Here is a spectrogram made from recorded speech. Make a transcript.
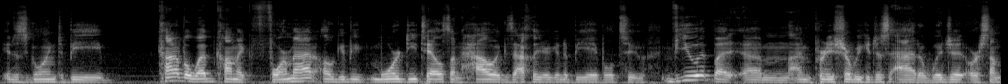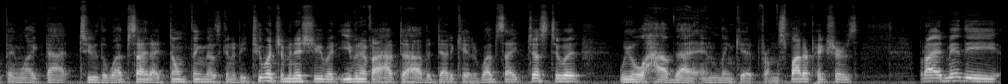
It is going to be kind of a webcomic format. I'll give you more details on how exactly you're going to be able to view it, but um, I'm pretty sure we could just add a widget or something like that to the website. I don't think that's going to be too much of an issue, but even if I have to have a dedicated website just to it, we will have that and link it from Splatter Pictures. But I had made the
